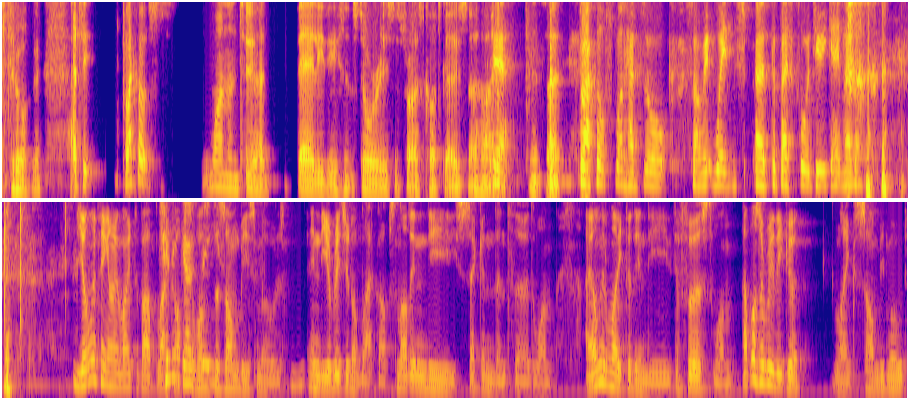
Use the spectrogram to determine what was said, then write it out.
So, Actually, Black Ops One and Two had barely decent stories as far as COD goes. So like, Yeah, it's like, Black Ops One had Zurg, so it wins uh, the best Call of Duty game ever. The only thing I liked about Black Chili Ops was the zombies mode in the original Black Ops, not in the second and third one. I only liked it in the the first one. That was a really good like zombie mode.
